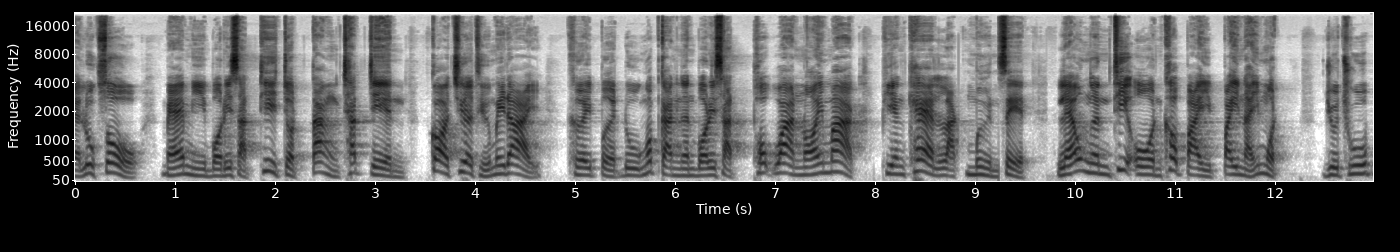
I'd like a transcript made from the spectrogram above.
ร์ลูกโซ่ แม้มีบริษัทที่จดตั้งชัดเจน ก็เชื่อถือไม่ได้ เคยเปิดดูงบการเงินบริษัท พบว่าน้อยมาก เพียงแค่หลักหมื่นเศษ แล้วเงินที่โอนเข้าไปไปไหนหมด YouTube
